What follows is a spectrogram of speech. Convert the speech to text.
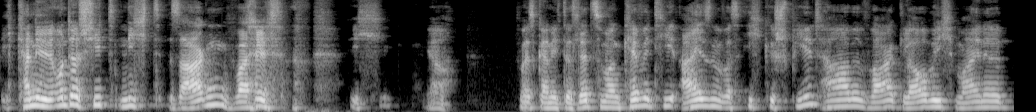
ich kann dir den Unterschied nicht sagen, weil ich, ja, ich weiß gar nicht, das letzte Mal ein Cavity Eisen, was ich gespielt habe, war, glaube ich, meine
